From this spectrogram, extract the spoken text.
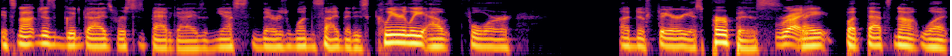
it's not just good guys versus bad guys and yes there's one side that is clearly out for a nefarious purpose Right. right? but that's not what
